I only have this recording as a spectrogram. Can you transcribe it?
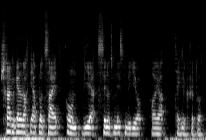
Schreibt mir gerne noch die Upload-Zeit und wir sehen uns im nächsten Video. Euer Technical Crypto.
